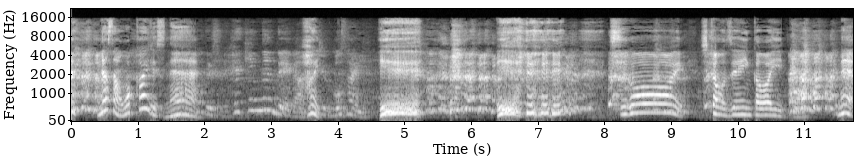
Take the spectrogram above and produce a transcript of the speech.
皆さんお若いですね。そうですね。平均年齢がはい。25歳、ええええ すごい。しかも全員可愛いってね。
